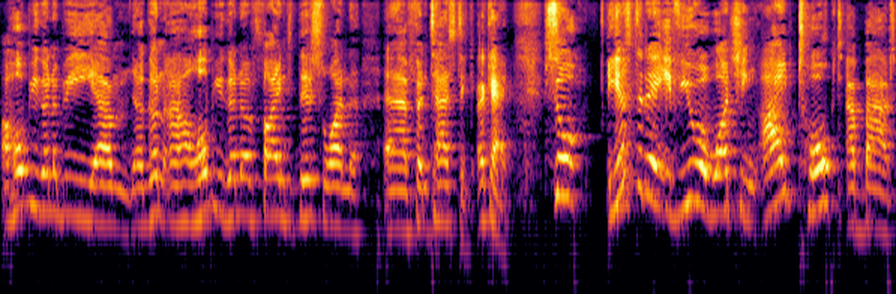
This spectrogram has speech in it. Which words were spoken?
I hope you're gonna be, um, gonna, I hope you're gonna find this one uh, fantastic. Okay, so yesterday, if you were watching, I talked about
